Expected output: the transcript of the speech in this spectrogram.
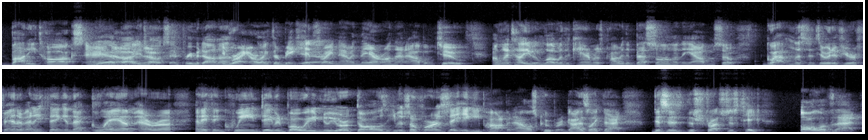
"Body Talks" and yeah, uh, body you know, talks and prima donna. right are like their big hits Yeah. right now, and they are on that album too. I'm gonna tell you, "In Love with the Camera" is probably the best song on the album. So go out and listen to it if you're a fan of anything in that glam era, anything Queen, David Bowie, New York Dolls, even so far as say Iggy Pop and Alice Cooper, guys like that. This is the Struts just take all of that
